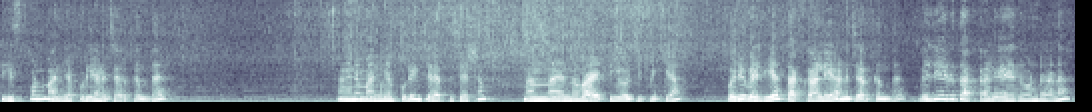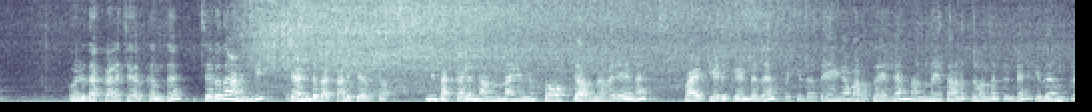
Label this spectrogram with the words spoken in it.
ടീസ്പൂൺ മഞ്ഞൾപ്പൊടിയാണ് ചേർക്കുന്നത്. അങ്ങനെ മഞ്ഞൾപ്പൊടിയും ചേർത്ത ശേഷം നന്നായി ഒന്ന് വഴറ്റി യോജിപ്പിക്കാം. ഒരു വലിയ തക്കാളിയാണ് ചേർക്കുന്നത്. വലിയൊരു തക്കാളി ആയതുകൊണ്ടാണ് ഒരു തക്കാളി ചേർക്കുന്നത്. ചെറുതാണെങ്കിൽ രണ്ട് തക്കാളി ചേർക്കാം. ഇനി തക്കാളി നന്നായി ഒന്ന് സോഫ്റ്റ് ആവുന്നവരെയാണ് വഴറ്റിയെടുക്കേണ്ടത്. അപ്പോഴേക്കും തേങ്ങ വറുത്തതെല്ലാം നന്നായി തണുത്ത് വന്നിട്ടുണ്ട്. ഇത് നമുക്ക്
